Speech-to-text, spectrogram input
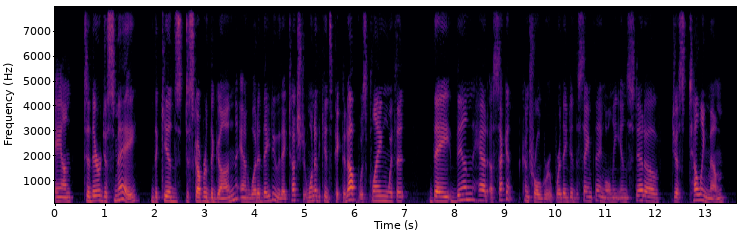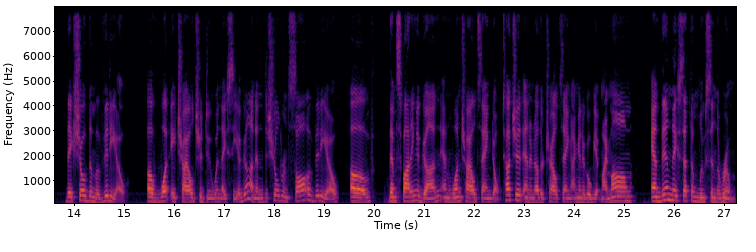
And to their dismay, the kids discovered the gun and what did they do? They touched it. One of the kids picked it up, was playing with it. They then had a second control group where they did the same thing, only instead of just telling them, they showed them a video of what a child should do when they see a gun. And the children saw a video of them spotting a gun and one child saying, Don't touch it, and another child saying, I'm going to go get my mom. And then they set them loose in the room.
